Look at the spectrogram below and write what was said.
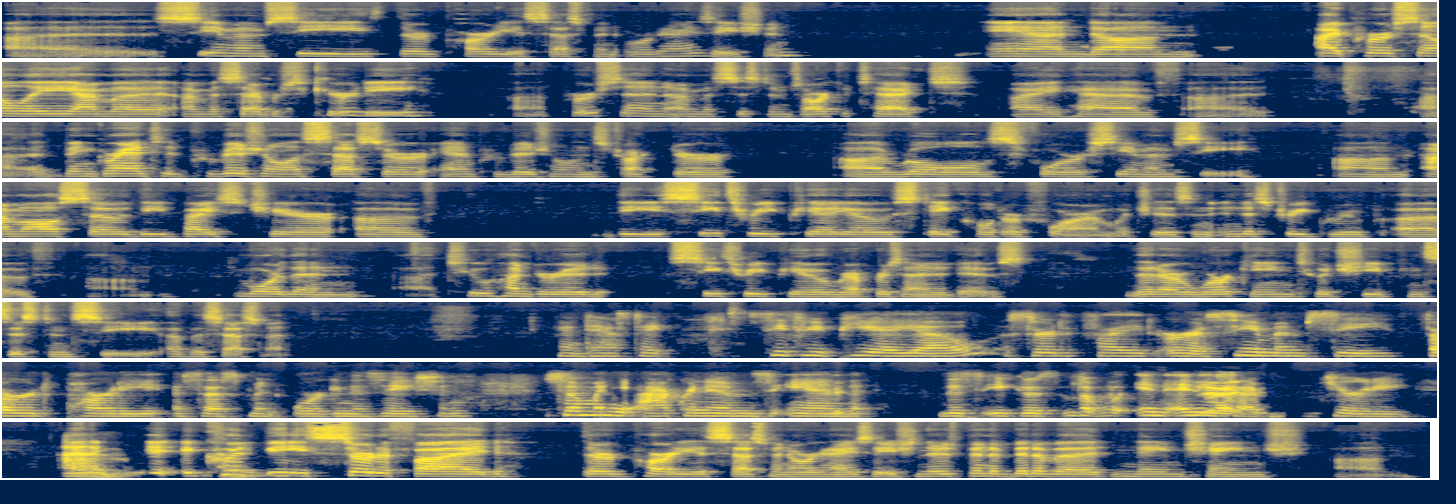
uh, CMMC third party assessment organization. And um, I personally, I'm a, I'm a cybersecurity uh, person, I'm a systems architect. I have uh, uh been granted provisional assessor and provisional instructor uh, roles for CMMC. Um, I'm also the vice chair of the C3PAO Stakeholder Forum, which is an industry group of um, more than uh, 200 C3PO representatives that are working to achieve consistency of assessment. Fantastic. C3PAO, a certified or a CMMC third party assessment organization. So many acronyms in this ecosystem, in any yeah, cybersecurity. Um, and it, it, could be certified third party assessment organization. There's been a bit of a name change um,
